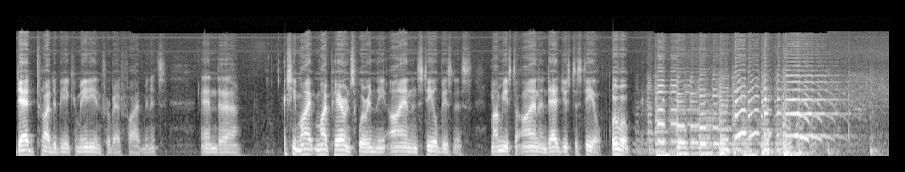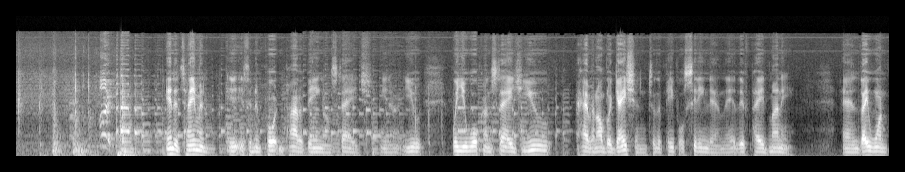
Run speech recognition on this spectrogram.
Dad tried to be a comedian for about five minutes, and uh, actually my, my parents were in the iron and steel business. Mum used to iron and Dad used to steal. Boom, boom. Entertainment is an important part of being on stage. You know, you, when you walk on stage, you have an obligation to the people sitting down there. They've paid money, and they want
